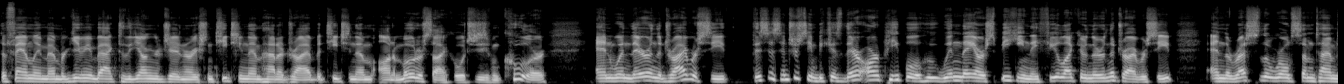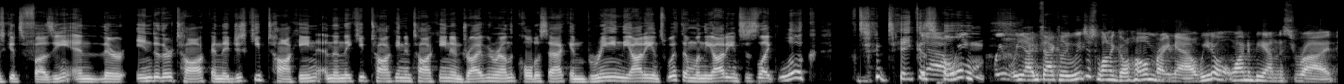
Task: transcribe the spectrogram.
the family member giving back to the younger generation, teaching them how to drive, but teaching them on a motorcycle, which is even cooler. And when they're in the driver's seat, this is interesting because there are people who, when they are speaking, they feel like they're in the driver's seat, and the rest of the world sometimes gets fuzzy and they're into their talk and they just keep talking, and then they keep talking and talking and driving around the cul-de-sac and bringing the audience with them when the audience is like, "Look, take us yeah, home." We, we, yeah, exactly. We just want to go home right now. We don't want to be on this ride.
